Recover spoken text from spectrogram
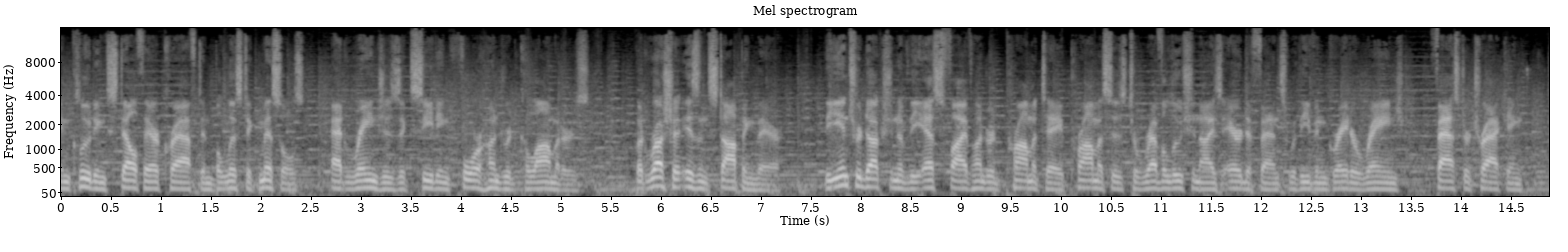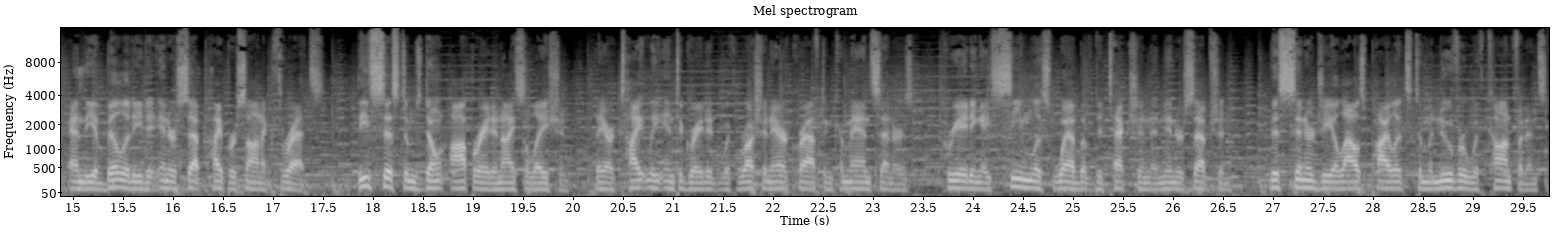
including stealth aircraft and ballistic missiles, at ranges exceeding 400 kilometers. But Russia isn't stopping there. The introduction of the S-500 Prometei promises to revolutionize air defense with even greater range, faster tracking, and the ability to intercept hypersonic threats. These systems don't operate in isolation, they are tightly integrated with Russian aircraft and command centers, creating a seamless web of detection and interception. This synergy allows pilots to maneuver with confidence,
